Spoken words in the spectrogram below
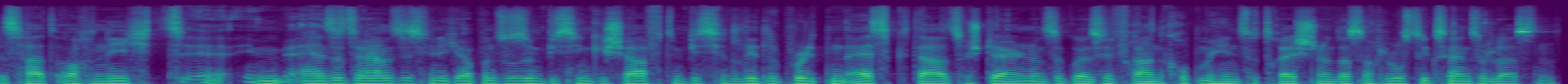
Das hat auch nicht, äh, im Einzelteil haben sie es, finde ich, ab und zu so ein bisschen geschafft, ein bisschen Little Britain-esque darzustellen und sogar sie Frauengruppen hinzudreschen und das noch lustig sein zu lassen.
